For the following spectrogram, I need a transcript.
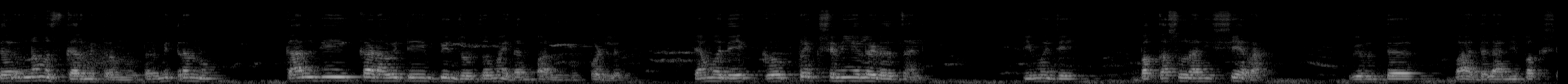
तर नमस्कार मित्रांनो. तर मित्रांनो काल जे काढावे ते बिंजोडचं मैदान पार पडलं. त्यामध्ये एक प्रेक्षणीय लढत झाली. ती म्हणजे बकासूर आणि शेरा विरुद्ध बादल आणि पक्ष.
